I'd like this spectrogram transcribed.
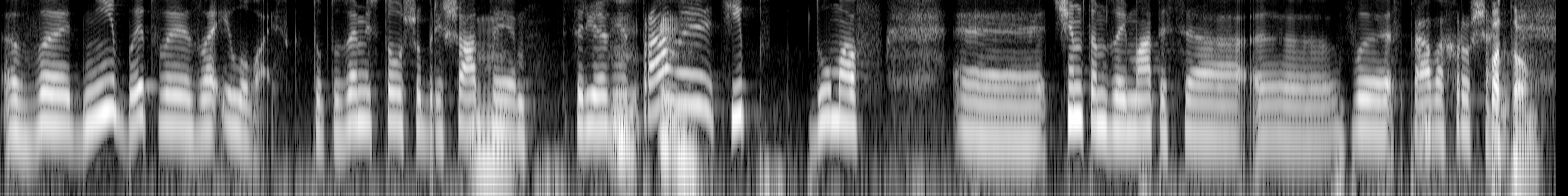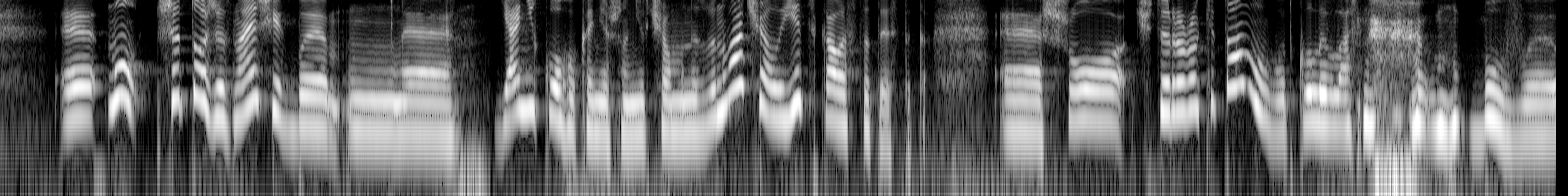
в дні битви за Іловайськ. Тобто, замість того, щоб рішати серйозні справи, тіп думав, е, чим там займатися е, в справах Рошен. Потом. Е, Ну, ще теж, знаєш, якби. Е, я нікого, звісно, ні в чому не звинувачую, але є цікава статистика. Е, що 4 роки тому, от коли власне був, е,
